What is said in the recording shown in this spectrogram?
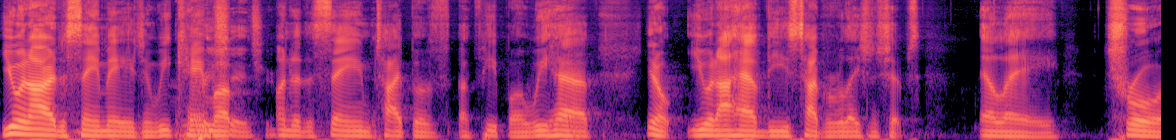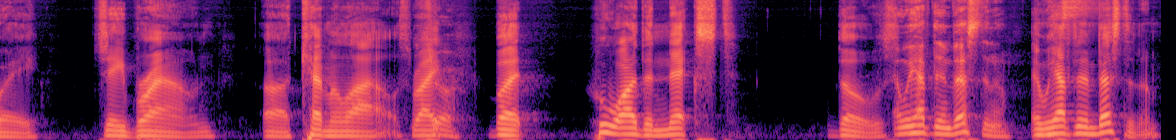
you and I are the same age and we came up you. under the same type of, of people. We have, you know, you and I have these type of relationships. L.A., Troy, Jay Brown, uh, Kevin Liles, right? Sure. But who are the next those? And we have to invest in them, And we have to invest in them,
